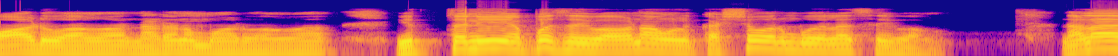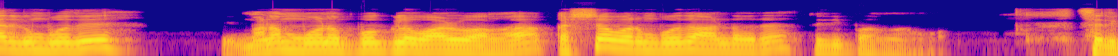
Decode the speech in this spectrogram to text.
பாடுவாங்க நடனம் ஆடுவாங்க. எத்தனையும் எப்போ செய்வாங்கன்னா அவங்களுக்கு கஷ்டம் வரும்போதெல்லாம் செய்வாங்க. நல்லா இருக்கும்போது மனம் போன போக்கில் வாழ்வாங்க. கஷ்டம் வரும்போது ஆண்டவரை துதிப்பாங்க அவங்க. சரி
